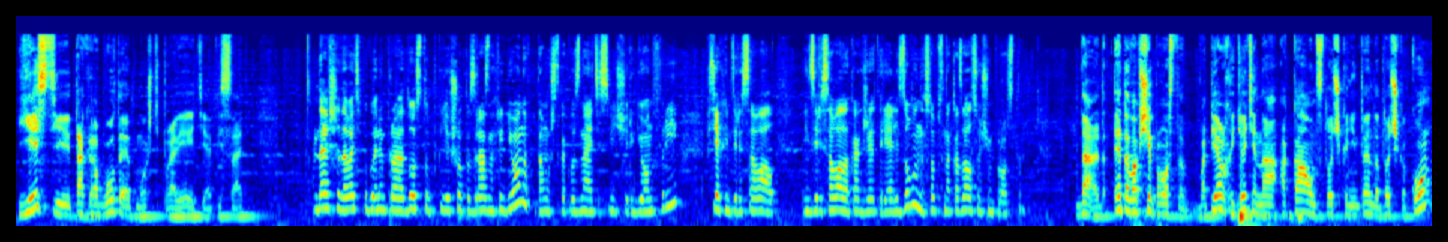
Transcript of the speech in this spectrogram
есть и так работает, можете проверить и описать. Дальше давайте поговорим про доступ к eShop из разных регионов, потому что, как вы знаете, Switch регион free. Всех интересовал, интересовало, как же это реализовано, и, собственно, оказалось очень просто. Да, это, это вообще просто. Во-первых, идете на accounts.nintendo.com,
